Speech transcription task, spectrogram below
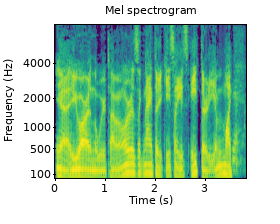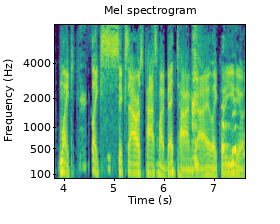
Yeah, you are in the weird time. Or it's like 9:30. Kate's like it's 8:30. I'm like Yeah. I'm like like six hours past my bedtime, guy. Like, what are you doing?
